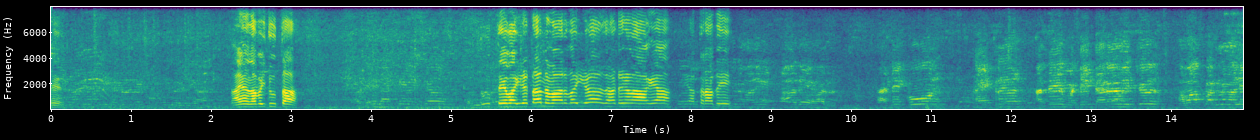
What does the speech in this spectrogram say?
ਹੈ ਆਇਆ ਨਾ ਬਈ ਤੂਤਾ। ਤੂਤੇ ਬਾਈ ਦਾ ਧੰਨਵਾਦ ਬਾਈ ਜਿਹੜਾ ਸਾਡੇ ਨਾਲ ਆ ਗਿਆ ਯਾਤਰਾ ਤੇ। ਸਾਡੇ ਕੋਲ ਟਰੈਕਟਰ ਅਤੇ ਵੱਡੇ ਟਾਇਰਾਂ ਵਿੱਚ ਹਵਾ ਭਰਨ ਵਾਲੇ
